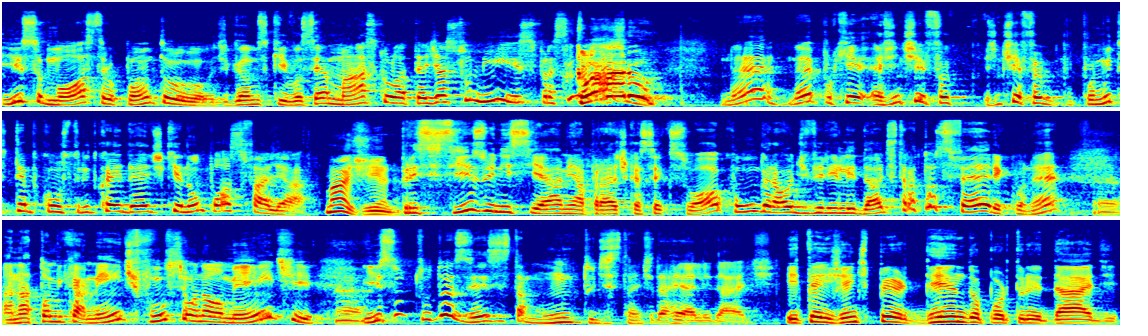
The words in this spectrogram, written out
isso mostra o quanto, digamos que você é másculo até de assumir isso pra si Claro! mesmo. Né? né? Porque a gente, foi, a gente foi por muito tempo construído com a ideia de que não posso falhar. Imagina. Preciso iniciar a minha prática sexual com um grau de virilidade estratosférico, né? Anatomicamente, funcionalmente, isso tudo às vezes está muito distante da realidade. E tem gente perdendo a oportunidade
